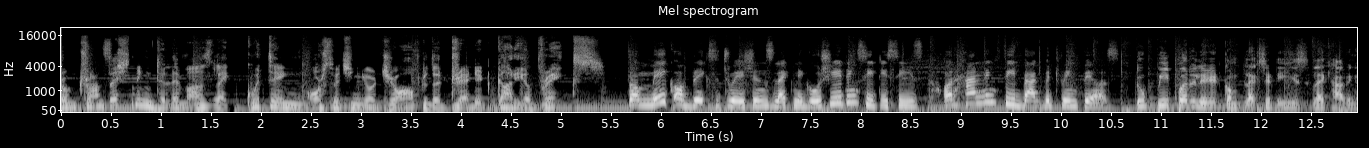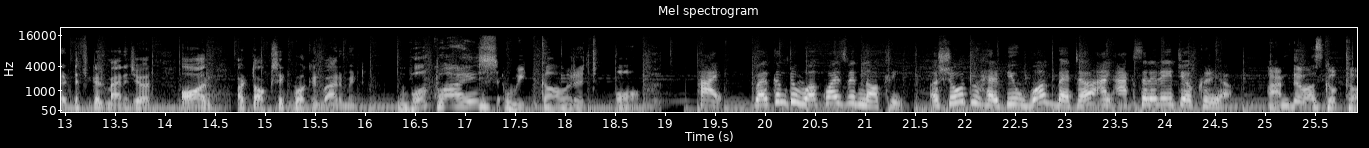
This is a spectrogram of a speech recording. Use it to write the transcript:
From transitioning dilemmas like quitting or switching your job to the dreaded career breaks. From make or break situations like negotiating CTCs or handling feedback between peers. To people related complexities like having a difficult manager or a toxic work environment. Workwise, we cover it all. Hi, welcome to Workwise with Naukri, a show to help you work better and accelerate your career. I'm Divas Gupta.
